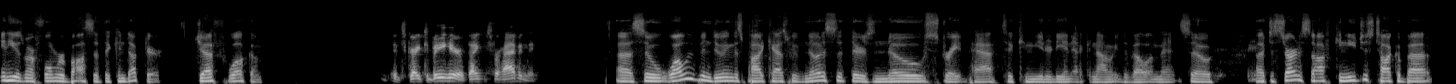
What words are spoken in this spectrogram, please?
And he was my former boss at The Conductor. Jeff, welcome. It's great to be here. Thanks for having me. Uh, so while we've been doing this podcast, we've noticed that there's no straight path to community and economic development. So uh, to start us off, can you just talk about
